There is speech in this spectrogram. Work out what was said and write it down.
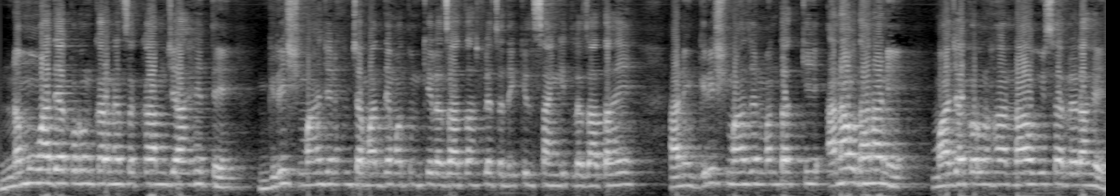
नमुवाद्याकडून करण्याचं काम जे आहे ते गिरीश महाजन यांच्या माध्यमातून केलं जात असल्याचं देखील सांगितलं जात आहे. आणि गिरीश महाजन म्हणतात की अनावधानाने माझ्याकडून हा नाव विसरलेला आहे.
